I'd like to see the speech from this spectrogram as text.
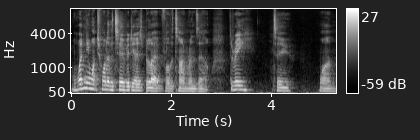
Why don't you watch one of the two videos below before the time runs out? Three, two, one.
